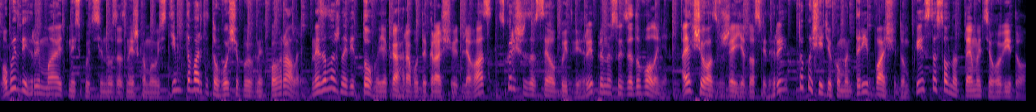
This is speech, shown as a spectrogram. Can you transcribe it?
Обидві гри мають низьку ціну за знижками у Steam та варті того, щоб ви в них пограли. Незалежно від того, яка гра буде кращою для вас, скоріше за все, обидві гри принесуть задоволення. А якщо у вас вже є досвід гри, то пишіть у коментарі ваші думки стосовно теми цього відео.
